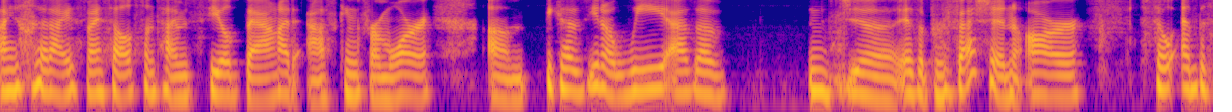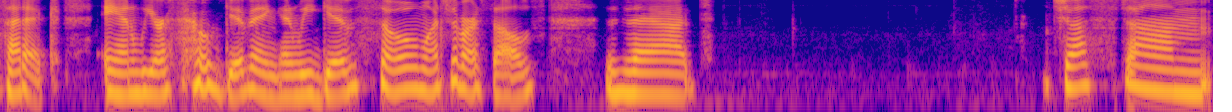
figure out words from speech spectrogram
I know that I myself sometimes feel bad asking for more um, because, you know, we as a, as a profession are so empathetic and we are so giving and we give so much of ourselves that just um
